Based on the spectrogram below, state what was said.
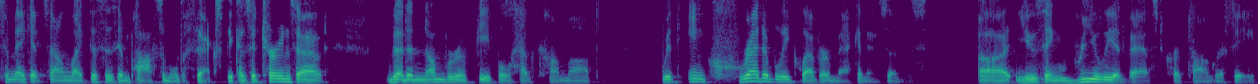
to make it sound like this is impossible to fix because it turns out that a number of people have come up with incredibly clever mechanisms uh, using really advanced cryptography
